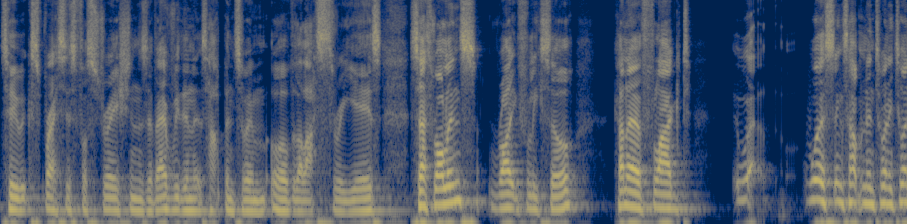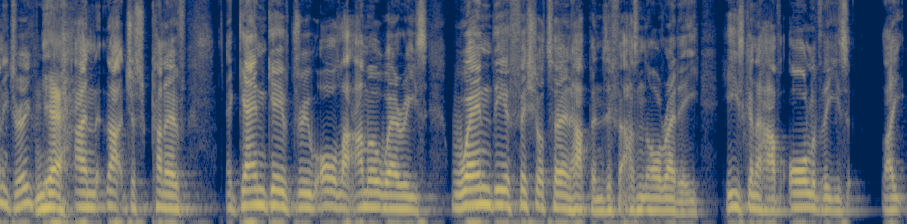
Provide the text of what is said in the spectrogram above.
to express his frustrations of everything that's happened to him over the last three years. Seth Rollins, rightfully so, kind of flagged. Worst things happened in 2020, Drew. Yeah. And that just kind of again gave Drew all that ammo where he's when the official turn happens, if it hasn't already, he's gonna have all of these like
